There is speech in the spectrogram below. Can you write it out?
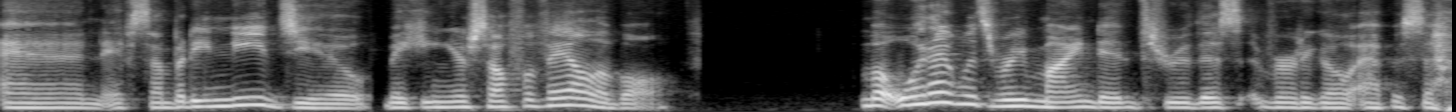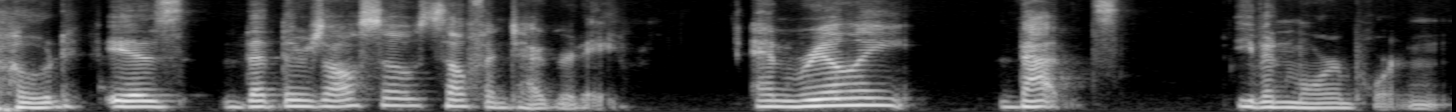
And if somebody needs you, making yourself available. But what I was reminded through this vertigo episode is that there's also self integrity. And really, that's even more important.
